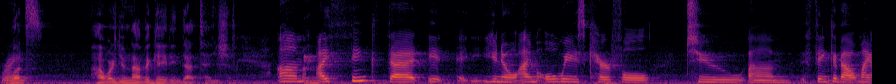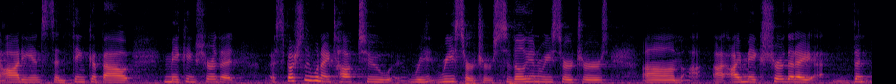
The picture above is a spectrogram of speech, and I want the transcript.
Right. What's, how are you navigating that tension? Um, I think that it, you know, I'm always careful to um, think about my audience and think about making sure that, especially when I talk to re- researchers, civilian researchers, um, I, I make sure that I, that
